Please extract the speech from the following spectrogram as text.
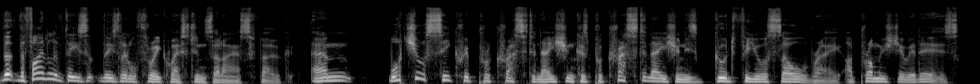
The, the final of these these little three questions that I ask folk. Um, what's your secret procrastination? Because procrastination is good for your soul, Ray. I promise you, it is.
